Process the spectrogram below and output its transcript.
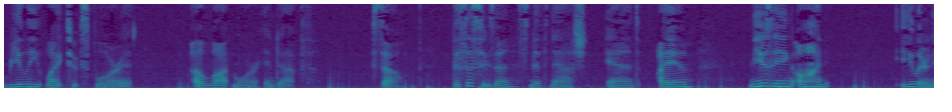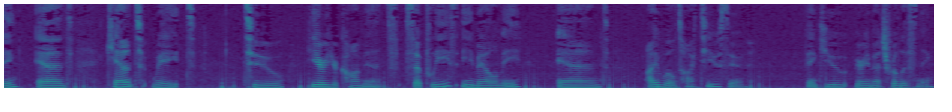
really like to explore it a lot more in depth. So, this is Susan Smith Nash, and I am musing on e learning and can't wait to hear your comments. So please email me, and I will talk to you soon. Thank you very much for listening.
